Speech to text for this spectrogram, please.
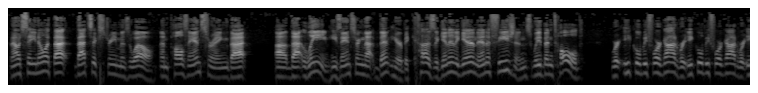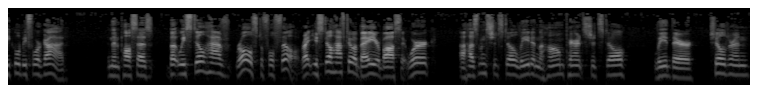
And I would say, you know what, that, that's extreme as well. And Paul's answering that, uh, that lean. He's answering that bent here because, again and again, in Ephesians, we've been told we're equal before God, we're equal before God, we're equal before God. And then Paul says, but we still have roles to fulfill, right? You still have to obey your boss at work. Uh, husbands should still lead in the home. Parents should still lead their children.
